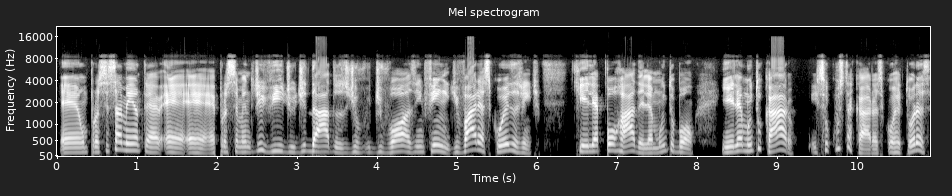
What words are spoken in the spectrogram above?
É um processamento, é, é, é, é processamento de vídeo, de dados, de, de voz, enfim, de várias coisas, gente, que ele é porrada, ele é muito bom. E ele é muito caro, isso custa caro. As corretoras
